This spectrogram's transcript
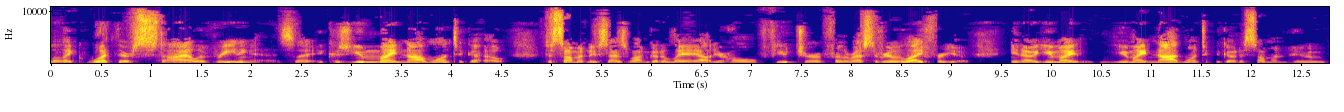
like what their style of reading is because like, you might not want to go to someone who says well i'm going to lay out your whole future for the rest of your life for you you know you might you might not want to go to someone who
